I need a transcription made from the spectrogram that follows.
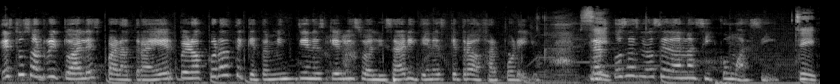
estos son rituales para atraer, pero acuérdate que también tienes que visualizar y tienes que trabajar por ello. Las cosas no se dan así como así. Sí.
